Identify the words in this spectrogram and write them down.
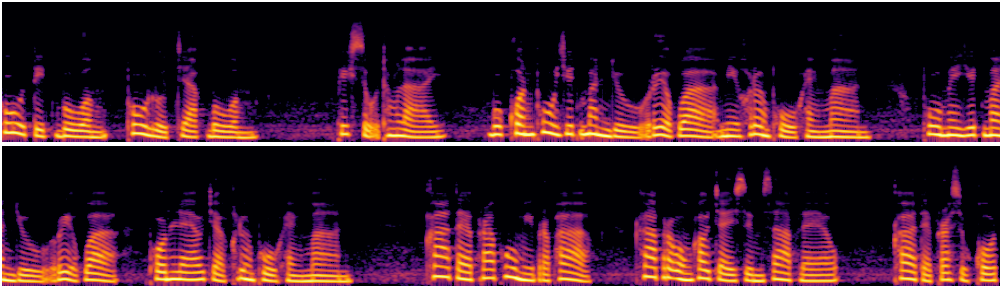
ผู้ติดบ่วง ผู้หลุดจากบ่วง ภิกษุทั้งหลาย บุคคลผู้ยึดมั่นอยู่เรียกว่ามีเครื่องผูกแห่งมารผู้ไม่ยึดมั่นอยู่เรียกว่า พ้นแล้วจากเครื่องผูกแห่งมารข้าแต่พระผู้มีพระภาค ข้าพระองค์เข้าใจซึมซาบแล้ว ข้าแต่พระสุคต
